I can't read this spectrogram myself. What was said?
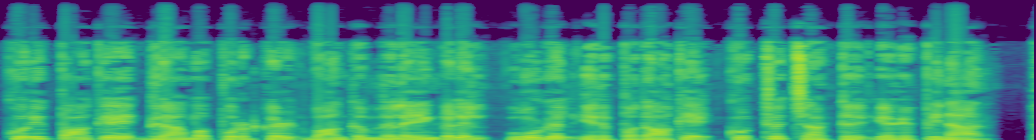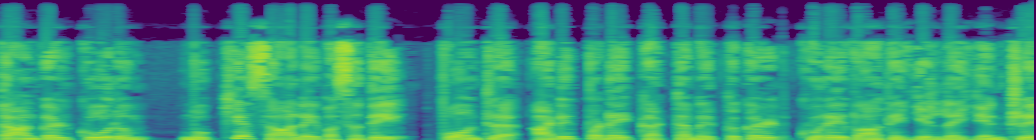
குறிப்பாக கிராம பொருட்கள் வாங்கும் நிலையங்களில் ஊழல் இருப்பதாக குற்றச்சாட்டு எழுப்பினார். தாங்கள் கூறும் முக்கிய சாலை வசதி போன்ற அடிப்படை கட்டமைப்புகள் குறைவாக இல்லை என்று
